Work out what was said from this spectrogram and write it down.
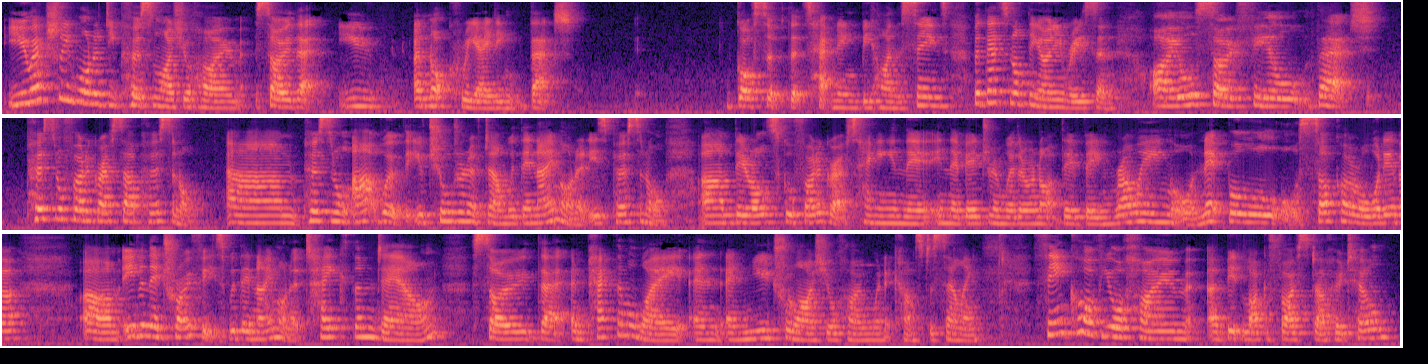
you actually want to depersonalize your home so that you are not creating that gossip that's happening behind the scenes. But that's not the only reason. I also feel that personal photographs are personal um, personal artwork that your children have done with their name on it is personal. Um, their old school photographs hanging in their in their bedroom, whether or not they've been rowing or netball or soccer or whatever. Um, even their trophies with their name on it, take them down so that and pack them away and, and neutralize your home when it comes to selling. Think of your home a bit like a five star hotel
